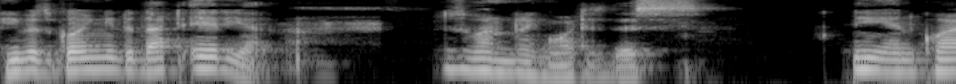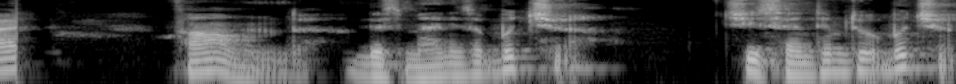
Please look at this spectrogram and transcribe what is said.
he was going into that area. just wondering, what is this? He inquired, found this man is a butcher. She sent him to a butcher.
